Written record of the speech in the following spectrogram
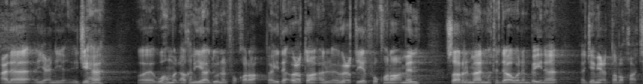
على يعني جهة وهم الأغنياء دون الفقراء. فإذا أعطى يعطي الفقراء منه صار المال متداولا بين جميع الطبقات.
